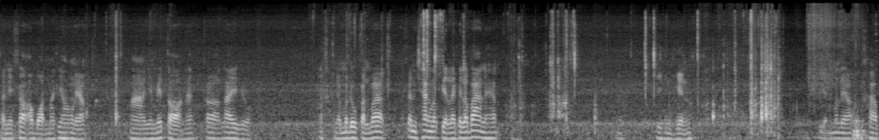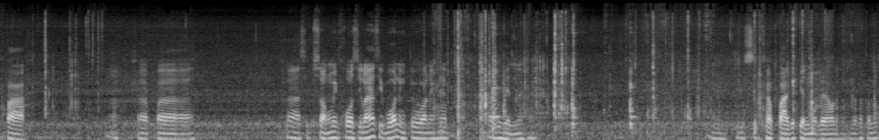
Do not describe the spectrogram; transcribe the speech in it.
ตอนนี้ก็เอาบอร์ดมาที่ห้องแล้ว มายังไม่ต่อนะก็ไล่อยู่เดี๋ยวมาดูก่อนว่า เครื่องช่างเราเปลี่ยนอะไรไปแล้วบ้างนะครับที่เห็นเห็นเปลี่ยนมาแล้วคาปาคาปาค่า12 ไมโคร 450 โวลต์หนึ่งตัวนะครับก็จะเห็นนะครับรู้สึกคาปาจะเปลี่ยนหมดแล้วนะครับ แล้วก็ตัวนี้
